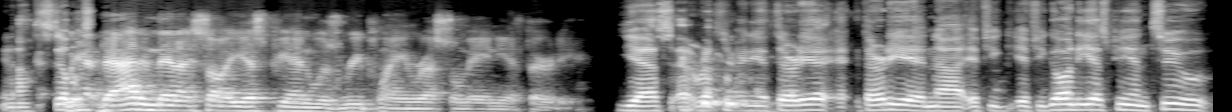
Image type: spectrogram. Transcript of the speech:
you know, still we had that, and then I saw ESPN was replaying WrestleMania 30. Yes, at WrestleMania 30, 30, and uh, if you if you go on ESPN two,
